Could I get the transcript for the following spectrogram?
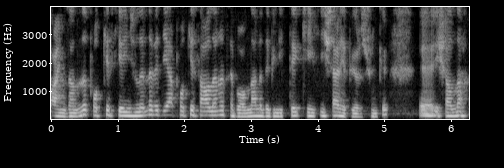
Aynı zamanda da podcast yayıncılarına ve diğer podcast ağlarına tabii onlarla da birlikte keyifli işler yapıyoruz çünkü. İnşallah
